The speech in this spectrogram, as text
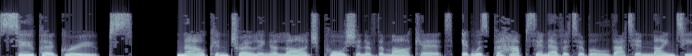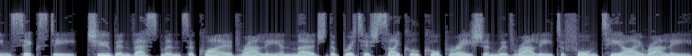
super groups now controlling a large portion of the market, it was perhaps inevitable that in 1960, Tube Investments acquired Raleigh and merged the British Cycle Corporation with Raleigh to form TI Raleigh,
